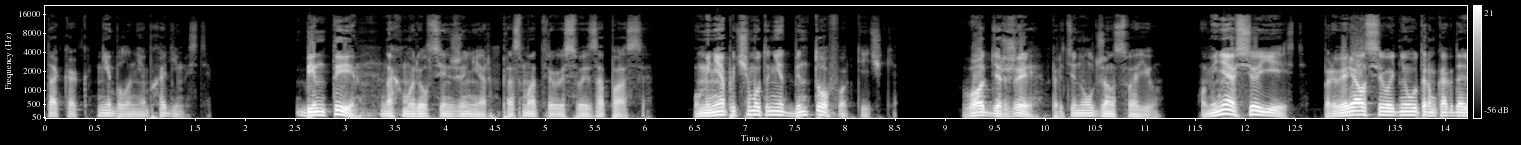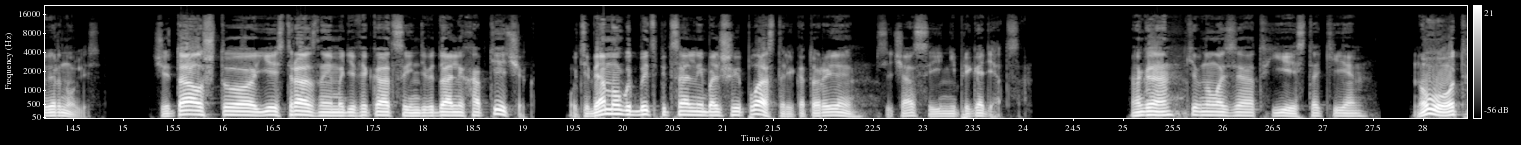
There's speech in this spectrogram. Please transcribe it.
так как не было необходимости. «Бинты», – нахмурился инженер, просматривая свои запасы. «У меня почему-то нет бинтов в аптечке». «Вот, держи», — протянул Джон свою. «У меня все есть. Проверял сегодня утром, когда вернулись. Читал, что есть разные модификации индивидуальных аптечек. У тебя могут быть специальные большие пластыри, которые сейчас и не пригодятся». «Ага», — кивнул азиат, — «есть такие». «Ну вот»,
